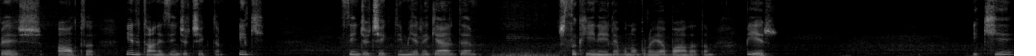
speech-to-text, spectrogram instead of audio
5, 6, 7 tane zincir çektim. İlk zincir çektiğim yere geldim. Sık iğne ile bunu buraya bağladım. 1, 2,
